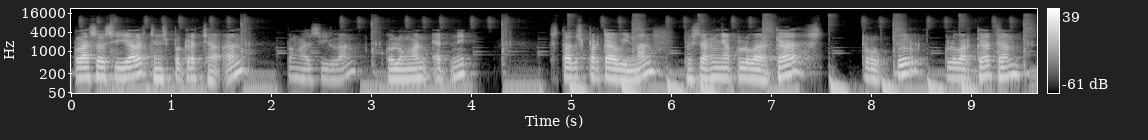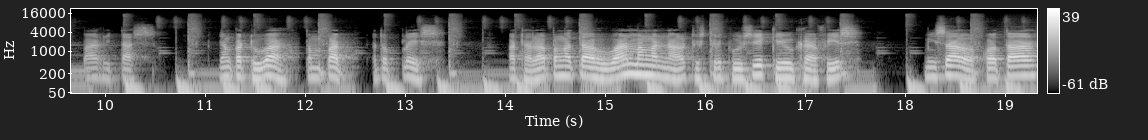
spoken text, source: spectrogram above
kelas sosial, jenis pekerjaan, penghasilan, golongan etnik, status perkawinan, besarnya keluarga, struktur keluarga, dan paritas. Yang kedua, tempat atau place adalah pengetahuan mengenal distribusi geografis, misal kota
